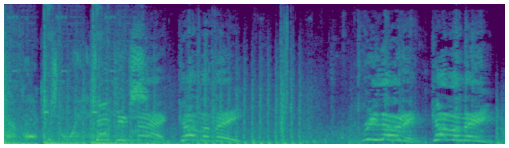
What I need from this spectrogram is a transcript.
Care package waiting. Changing mag! Cover me! Reloading! Cover me!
